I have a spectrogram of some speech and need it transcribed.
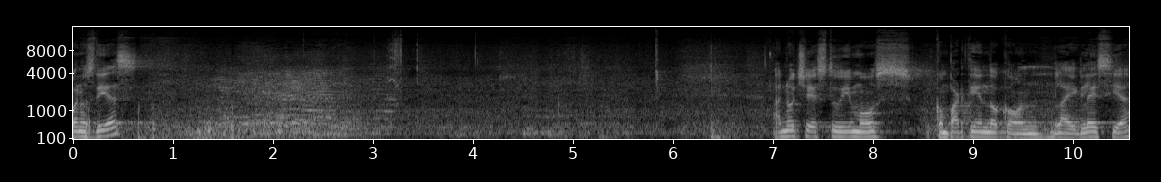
Buenos días. Anoche estuvimos compartiendo con la iglesia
